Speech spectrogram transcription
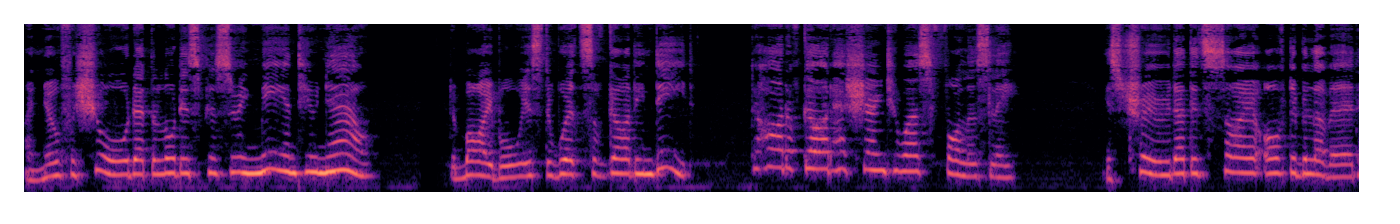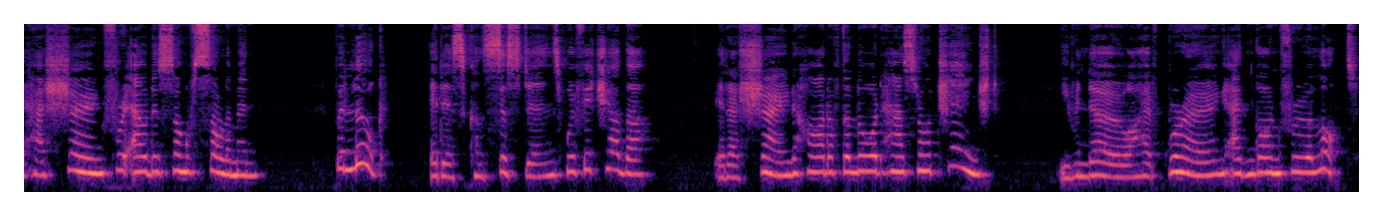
I know for sure that the Lord is pursuing me until now. The Bible is the words of God indeed. The heart of God has shown to us flawlessly. It's true that the desire of the beloved has shown throughout the Song of Solomon. But look, it is consistent with each other. It has shown the heart of the Lord has not changed, even though I have grown and gone through a lot.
